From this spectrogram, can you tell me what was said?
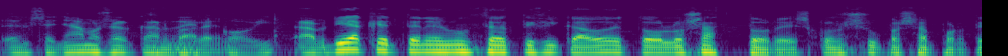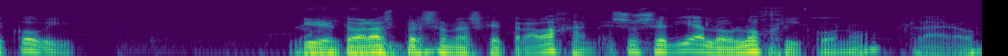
enseñamos el carnet COVID. Habría que tener un certificado de todos los actores con su pasaporte COVID y de todas las personas que trabajan. Eso sería lo lógico, ¿no? Claro.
